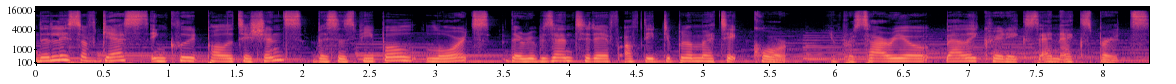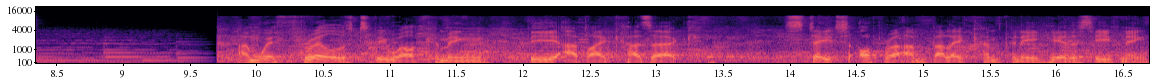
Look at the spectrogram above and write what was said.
The list of guests include politicians, business people, lords, the representative of the diplomatic corps, impresario, ballet critics, and experts. and we're thrilled to be welcoming the Abai Kazakh State Opera and Ballet Company here this evening.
